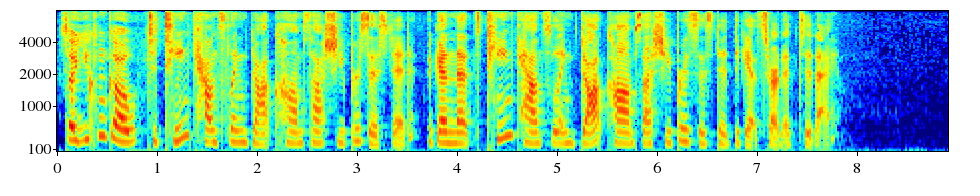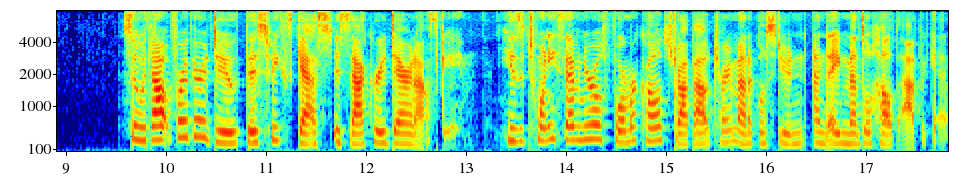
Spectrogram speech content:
So you can go to teencounseling.com slash she persisted. Again, that's teencounseling.com slash she persisted to get started today. So, without further ado, this week's guest is Zachery Dereniowski. He's a 27 year old former college dropout turned medical student and a mental health advocate.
